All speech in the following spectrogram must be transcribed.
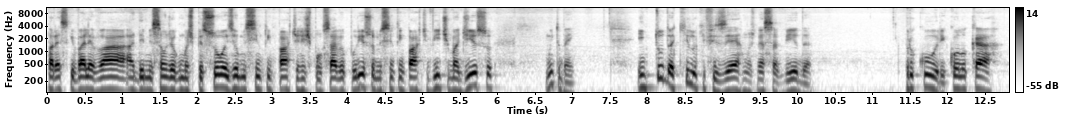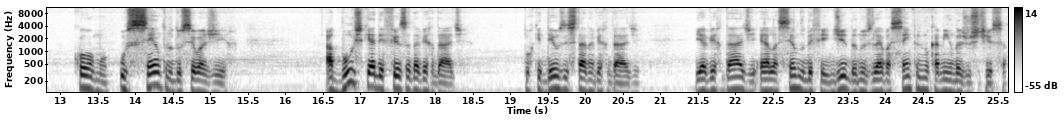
parece que vai levar à demissão de algumas pessoas. Eu me sinto em parte responsável por isso, eu me sinto em parte vítima disso. Muito bem. Em tudo aquilo que fizermos nessa vida, procure colocar como o centro do seu agir. A busca e a defesa da verdade, porque Deus está na verdade. E a verdade, ela sendo defendida, nos leva sempre no caminho da justiça.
